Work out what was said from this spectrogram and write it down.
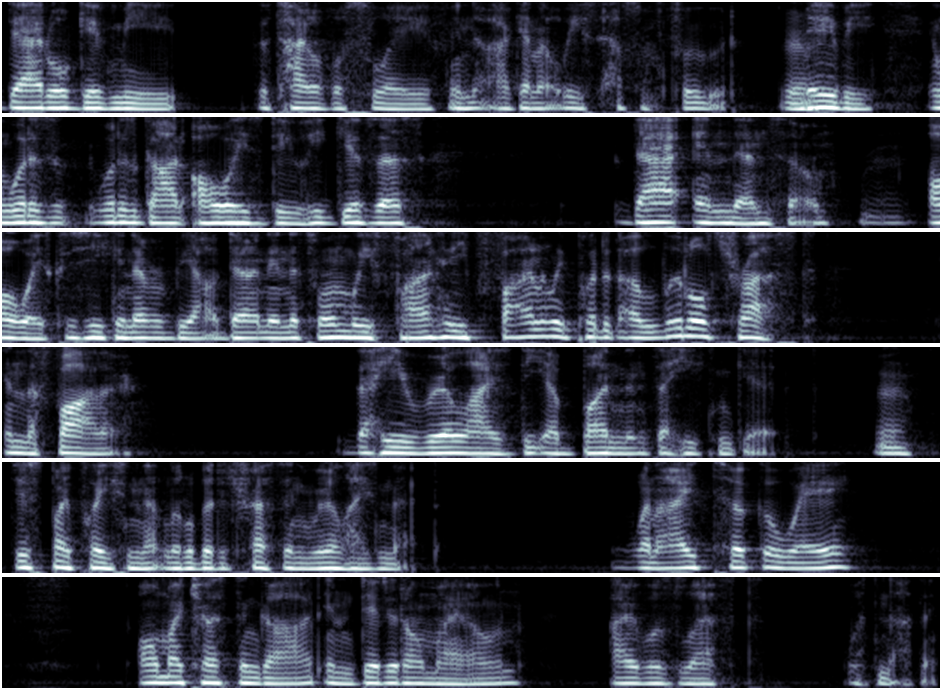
dad will give me the title of a slave and I can at least have some food. Yeah. Maybe. And what does what does God always do? He gives us that and then some. Right. Always, because he can never be outdone. And it's when we finally finally put a little trust in the Father that he realized the abundance that he can get. Yeah. Just by placing that little bit of trust and realizing that when I took away all my trust in God and did it on my own, I was left with nothing.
